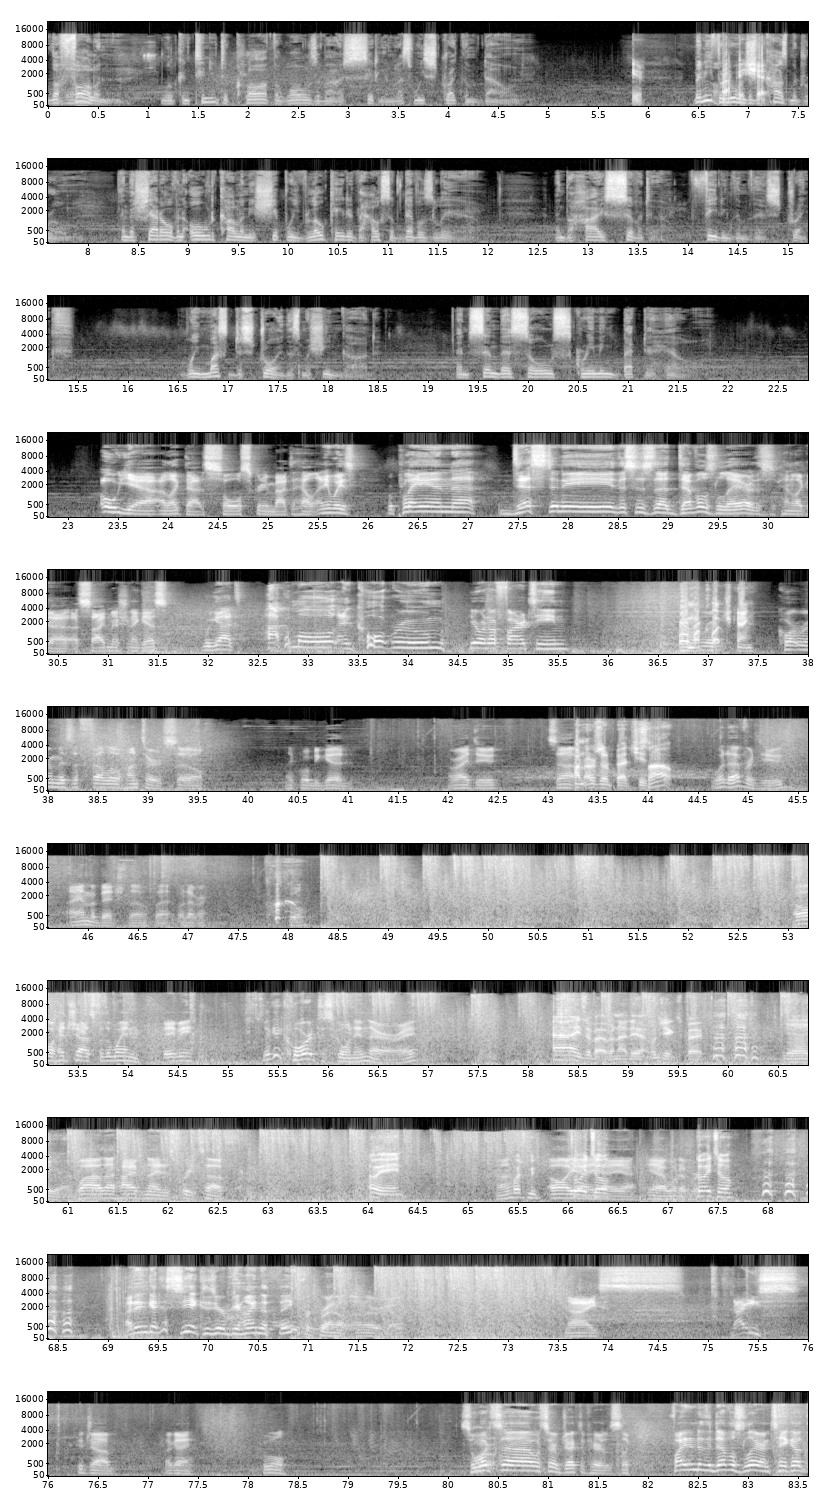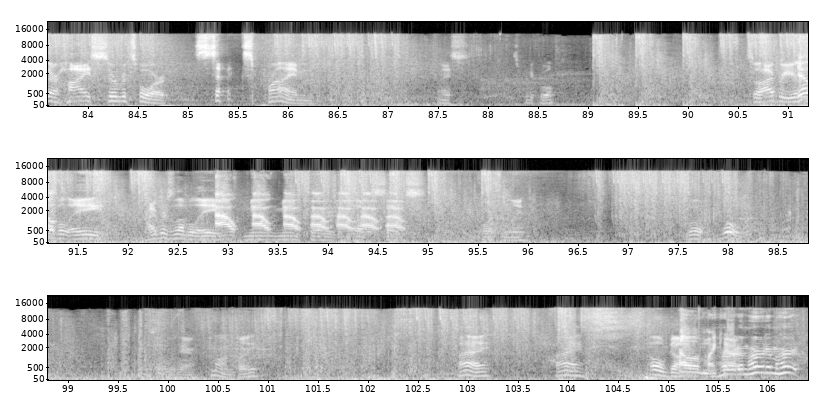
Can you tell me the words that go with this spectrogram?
The Fallen will continue to claw at the walls of our city unless we strike them down. Here. Beneath the ruins ship. of the Cosmodrome, in the shadow of an old colony ship, we've located the House of Devil's Lair and the High Servitor, feeding them their strength. We must destroy this machine god and send their souls screaming back to hell. Oh yeah, I like that soul scream back to hell. Anyways, we're playing uh, Destiny. This is the Devil's Lair. This is kind of like a, a side mission, I guess. We got Hakamole and Courtroom here on our fire team. Former Right. Clutch King. Courtroom is a fellow hunter, so I think we'll be good. All right, dude. What's up? Hunters are bitches. What's up? Whatever, dude. I am a bitch though, but whatever. Cool. Oh, headshots for the win, baby. Look at Court just going in there, right? Ah, he's a bit of an idiot. What'd you expect? Yeah, yeah. Wow, that Hive Knight is pretty tough. oh, he ain't. Huh? Watch me. Oh, yeah, yeah, yeah. Yeah, whatever. Toe-to-toe. I didn't get to see it because you're behind the thing for crying out Oh, there we go. Nice. Nice. Good job. Okay. Cool. So what's uh what's our objective here? Let's look. Fight into the Devil's Lair and take out their High Servitor, Sepiks Prime. Nice. That's pretty cool. So Hyper, you're Yo. level eight. Hyper's level eight. Ow, Me- ow, me ow, Porter's ow, ow, ow, Unfortunately. Whoa, whoa. What's over here? Come on, buddy. Hi. Hi. Oh god. I love my I'm hurt. I'm hurt, I'm hurt.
